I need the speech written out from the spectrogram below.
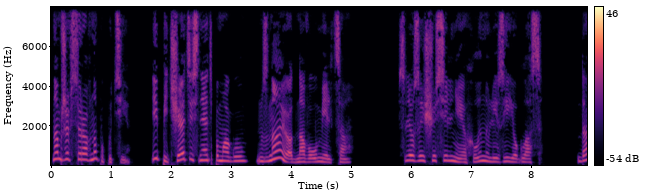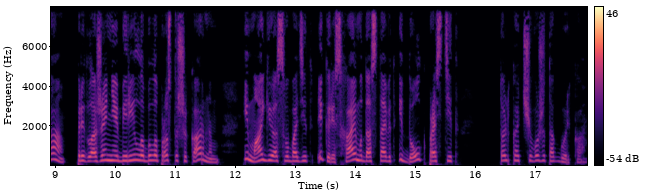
Нам же все равно по пути. И печати снять помогу. Знаю одного умельца». Слезы еще сильнее хлынули из ее глаз. Да, предложение Берилла было просто шикарным. И магию освободит, и Корисхайму доставит, и долг простит. Только от чего же так горько?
